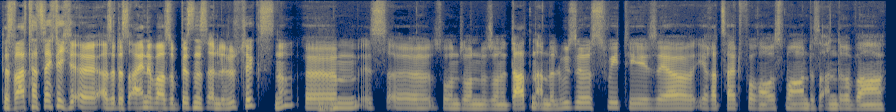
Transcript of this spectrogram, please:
Das war tatsächlich, äh, also das eine war so Business Analytics, ne? ähm, mhm. ist äh, so, so, so eine Datenanalyse-Suite, die sehr ihrer Zeit voraus war. Und das andere war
